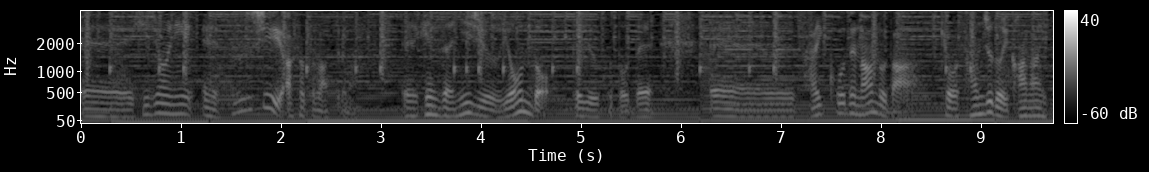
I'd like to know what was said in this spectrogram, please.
えー非常に、えー涼しい朝となっております、えー現在24度ということで、えー最高で何度だ？今日30度いかないといっ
